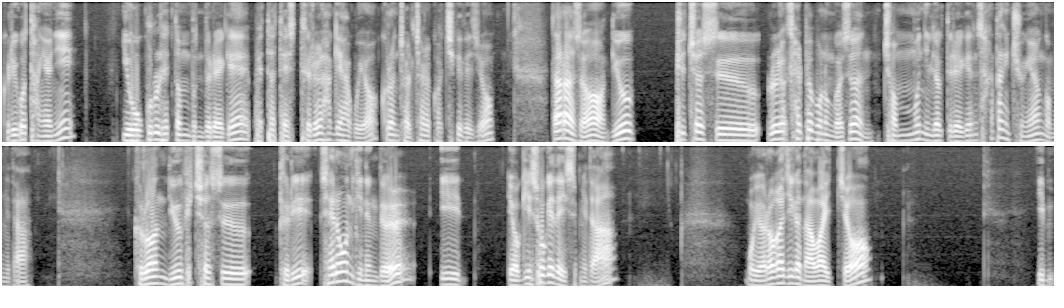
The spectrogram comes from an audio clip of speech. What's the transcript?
그리고 당연히 요구를 했던 분들에게 베타 테스트를 하게 하고요. 그런 절차를 거치게 되죠. 따라서 뉴 피처스를 살펴보는 것은 전문 인력들에게는 상당히 중요한 겁니다. 그런 뉴 피처스들이 새로운 기능들 이 여기 소개되어 있습니다. 뭐 여러 가지가 나와 있죠. 임,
